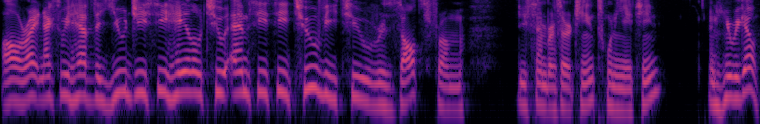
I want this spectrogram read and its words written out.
All right, next we have the UGC Halo 2 MCC 2v2 results from December 13th, 2018. And here we go.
